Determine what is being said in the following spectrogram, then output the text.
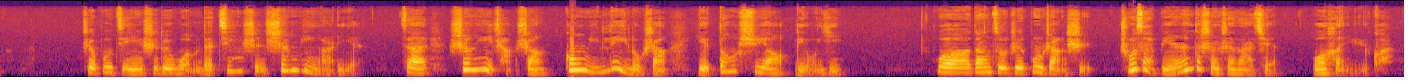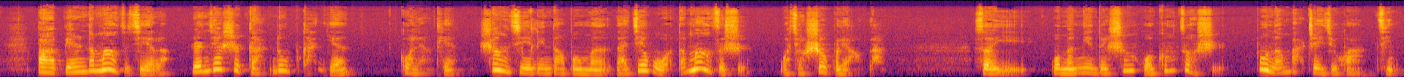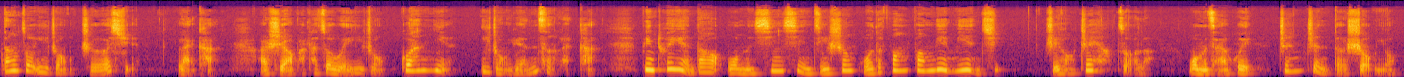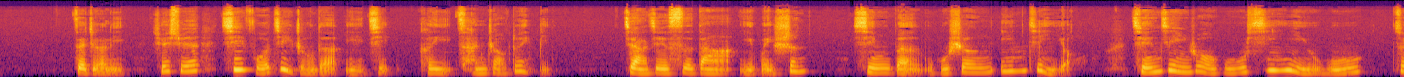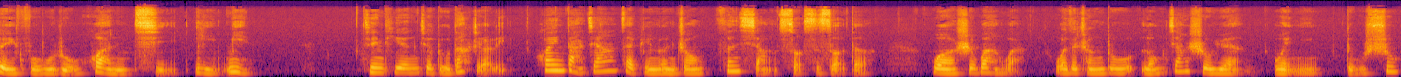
这不仅是对我们的精神生命而言，在生意场上、功名利禄上，也都需要留意。我当组织部长时，主宰别人的生杀大权。我很愉快，把别人的帽子揭了，人家是敢怒不敢言。过两天，上级领导部门来揭我的帽子时，我就受不了了。所以，我们面对生活工作时，不能把这句话仅当做一种哲学来看，而是要把它作为一种观念、一种原则来看，并推演到我们心性及生活的方方面面去。只有这样做了，我们才会真正的受用。在这里学学七佛记中的一记，可以参照对比。假借四大以为身，心本无生应尽有。前进若无心亦无，罪福如幻起亦灭。今天就读到这里，欢迎大家在评论中分享所思所得。我是万万，我在成都龙江书院为您读书。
